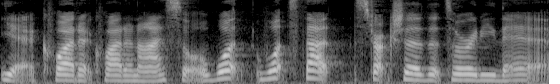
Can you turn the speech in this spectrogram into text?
yeah, quite a quite an eyesore. What what's that structure that's already there?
